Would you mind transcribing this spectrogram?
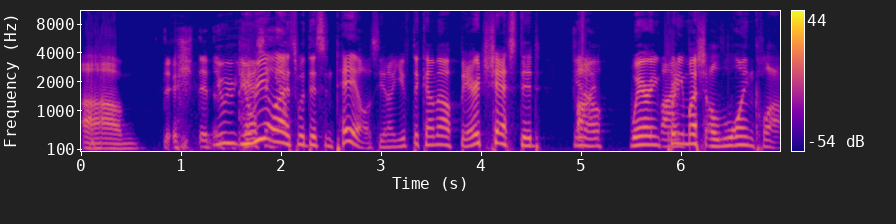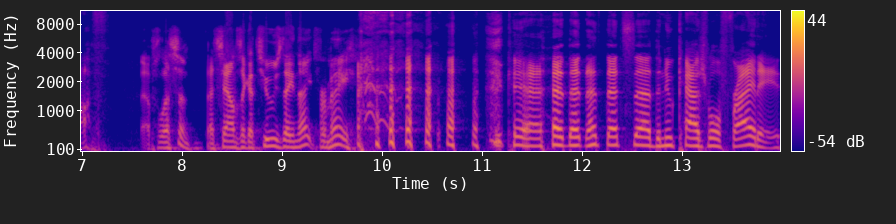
Um, You you realize what this entails. You know, you have to come out bare chested. You Fine. know, wearing pretty much a loincloth. Listen, that sounds like a Tuesday night for me. yeah, that, that, that that's uh, the new casual Friday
